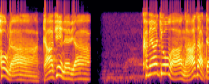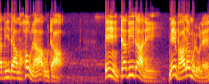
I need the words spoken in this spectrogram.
ဟုတ်လားဒါဖြင့်လဲဗျာခမရကျိုးမှာငါးစာတက်ပြီးသားမဟုတ်လားဥတောက်အင်းတက်ပြီးသားလေ မင်းဘာလို့မလို့လဲ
